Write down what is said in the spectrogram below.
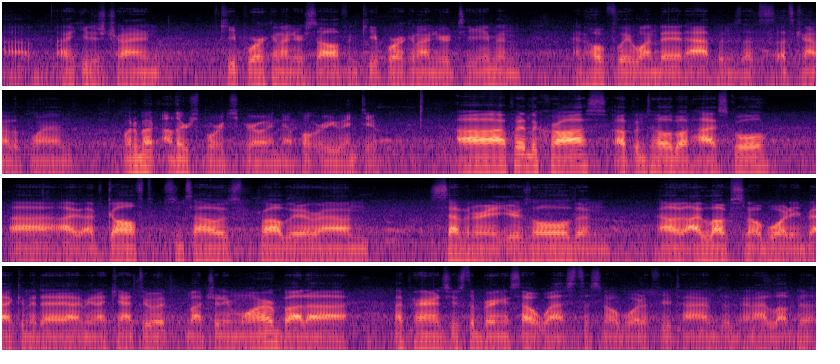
um, I think you just try and keep working on yourself and keep working on your team, and, and hopefully one day it happens. That's that's kind of the plan. What about other sports growing up? What were you into? Uh, I played lacrosse up until about high school. Uh, I, I've golfed since I was probably around seven or eight years old, and I loved snowboarding back in the day. I mean, I can't do it much anymore, but uh, my parents used to bring us out west to snowboard a few times, and, and I loved it.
